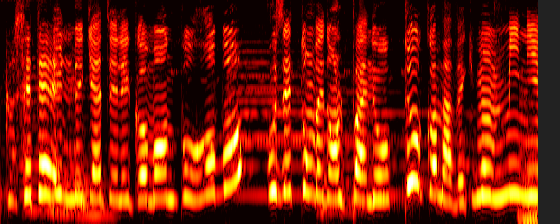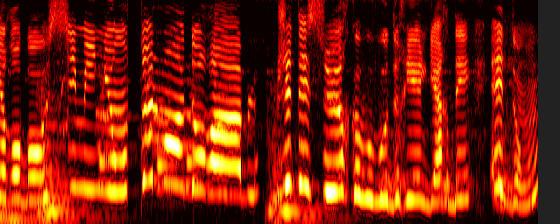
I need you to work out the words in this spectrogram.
que c'était... Une méga télécommande pour robots Vous êtes tombés dans le panneau, tout comme avec mon mini-robot si mignon, tellement adorable J'étais sûre que vous voudriez le garder, et donc,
